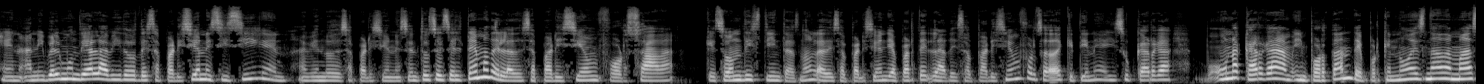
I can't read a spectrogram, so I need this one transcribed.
En, a nivel mundial ha habido desapariciones y siguen habiendo desapariciones. Entonces, el tema de la desaparición forzada que son distintas, ¿no? La desaparición y aparte la desaparición forzada que tiene ahí su carga, una carga importante, porque no es nada más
